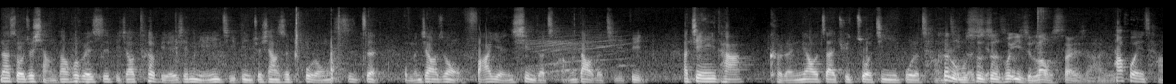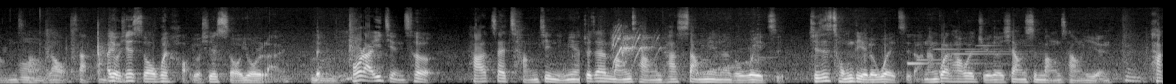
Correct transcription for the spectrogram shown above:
那时候就想到会不会是比较特别的一些免疫疾病，就像是库隆氏症，我们叫这种发炎性的肠道的疾病，那建议他。可能要再去做进一步的肠镜的。克隆氏症会一直落晒是吧？它会常常落晒，它有些时候会好，有些时候又来。对，后来一检测，它在肠镜里面就在盲肠它上面那个位置，其实重叠的位置啦，难怪他会觉得像是盲肠炎。嗯，它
